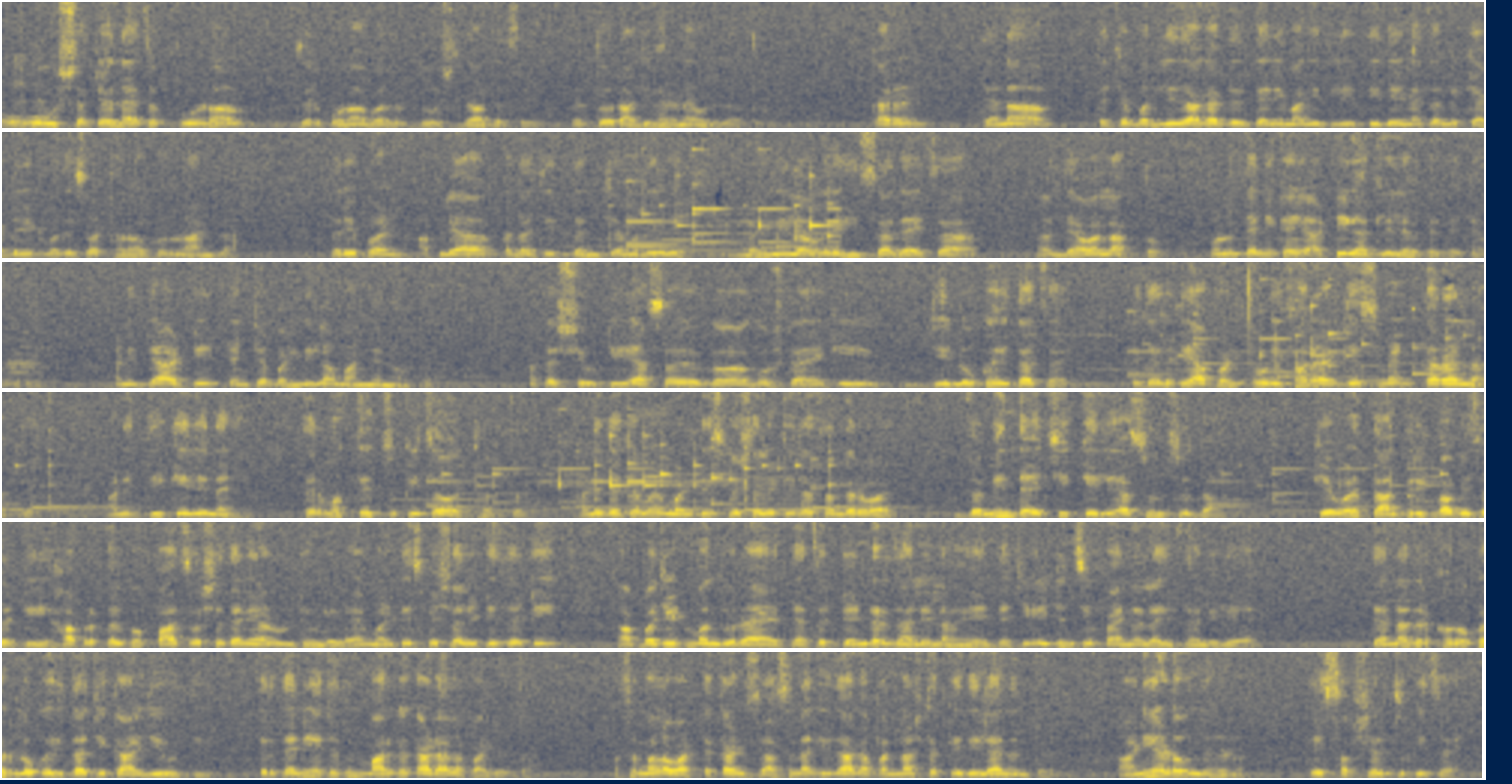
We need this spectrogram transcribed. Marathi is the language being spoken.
होऊ शकलं नाही तर पूर्ण जर कोणावर दोष जात असेल तर तो राजघराण्यावर जातो. कारण त्यांना त्याच्या बदली जागा त्यांनी मागितली ती देण्याचा मी कॅबिनेटमध्ये सुद्धा ठराव करून आणला. तरी पण आपल्या कदाचित त्यांच्यामध्ये बहिणीला वगैरे हिस्सा द्यायचा द्यावा लागतो. म्हणून त्यांनी काही अटी घातलेल्या होत्या त्याच्यामध्ये. आणि त्या अटी त्यांच्या बहिणीला मान्य नव्हत्या. आता शेवटी असं ग- गोष्ट आहे की जे लोकहिताचं आहे त्याच्यासाठी आपण थोडीफार ॲडजस्टमेंट करायला लागते. आणि ती केली नाही तर मग ते चुकीचं ठरतं. आणि त्याच्यामुळे मल्टी स्पेशालिटीच्या संदर्भात जमीन द्यायची केली असूनसुद्धा केवळ तांत्रिक बाबीसाठी हा प्रकल्प पाच वर्ष त्यांनी अडून ठेवलेला आहे. मल्टी स्पेशालिटीसाठी बजेट मंजूर आहे त्याचं टेंडर झालेलं आहे त्याची एजन्सी फायनलाइज झालेली आहे. त्यांना जर खरोखर लोकहिताची काळजी होती तर त्यांनी याच्यातून मार्ग काढायला पाहिजे होता. असं मला वाटतं. कारण शासनाची जागा पन्नास टक्के दिल्यानंतर आणि अडवून धरणं हे सपशेल चुकीचं आहे.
